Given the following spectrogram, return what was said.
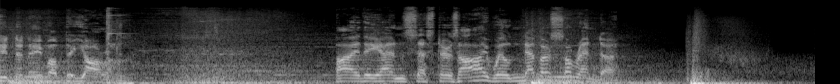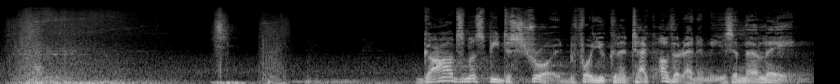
In the name of the Jarl! By the ancestors, I will never surrender. Guards must be destroyed before you can attack other enemies in their lane.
